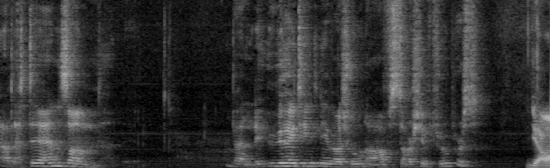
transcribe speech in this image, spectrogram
Ja, dette er en sånn veldig uhøytidlig versjon av Starship Troopers. Ja,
